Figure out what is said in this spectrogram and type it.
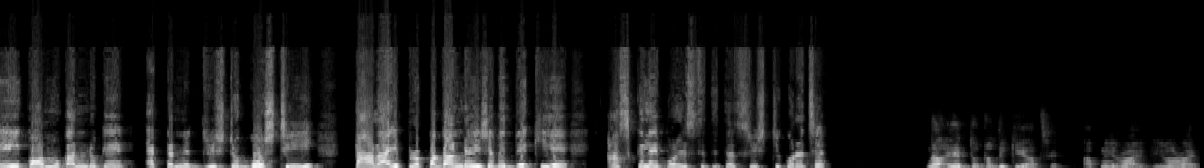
এই কর্মকাণ্ডকে একটা নির্দিষ্ট গোষ্ঠী তারাই প্রপাগান্ডা হিসেবে দেখিয়ে আজকাল এই পরিস্থিতিতে সৃষ্টি করেছে? না, এর দুটো দিকই আছে। আপনি রাইট ইউ আর রাইট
